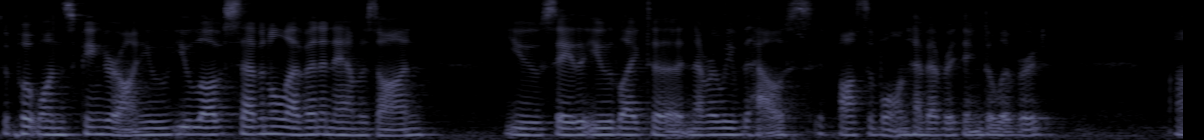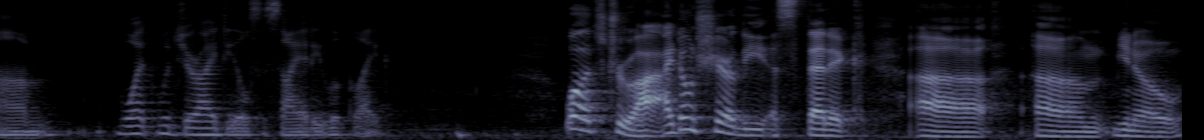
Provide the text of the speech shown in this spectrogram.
to put one's finger on. You you love 7-Eleven and Amazon. You say that you would like to never leave the house if possible and have everything delivered. Um, what would your ideal society look like? Well, it's true. I, I don't share the aesthetic. Uh, um, you know,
